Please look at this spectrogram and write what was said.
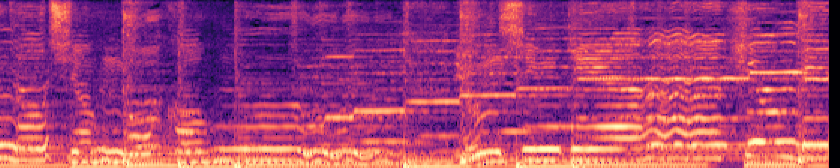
路上无风雨用心走向你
